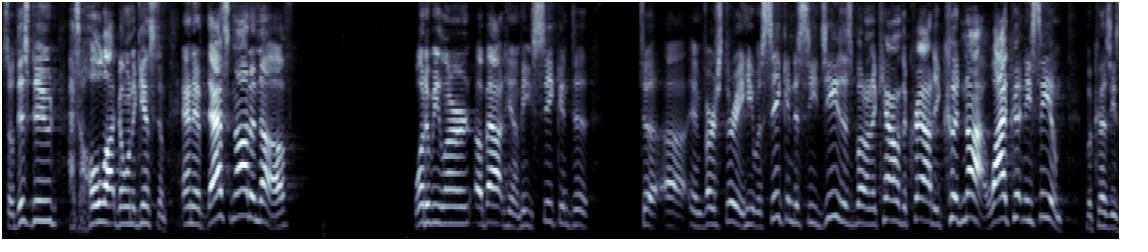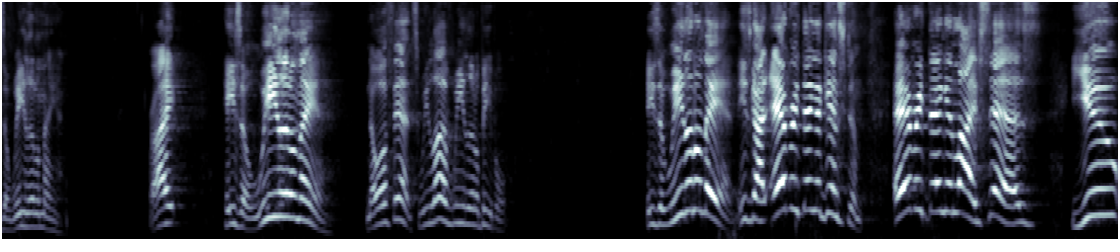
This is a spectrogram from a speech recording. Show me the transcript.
So this dude has a whole lot going against him. And if that's not enough, what do we learn about him? He's seeking to, to uh, in verse 3, he was seeking to see Jesus, but on account of the crowd, he could not. Why couldn't he see him? Because he's a wee little man right? He's a wee little man. No offense, we love wee little people. He's a wee little man. He's got everything against him. Everything in life says you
